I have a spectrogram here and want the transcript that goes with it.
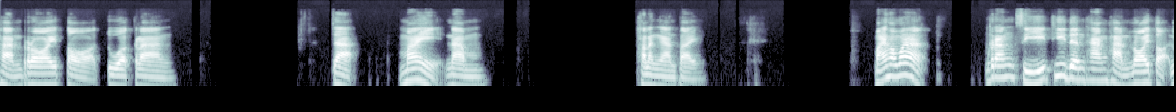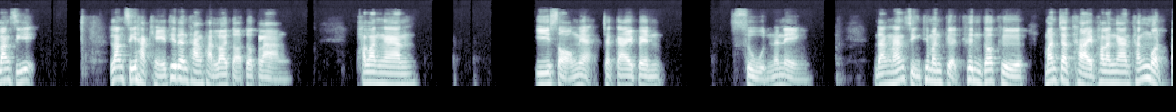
ผ่านรอยต่อตัวกลาง จะไม่นำพลังงานไป หมายความว่ารังสีที่เดินทางผ่านรอยต่อรังสี รังสีหักเหที่เดินทางผ่านรอยต่อตัวกลาง พลังงาน e สองเนี่ยจะกลายเป็นศูนย์นั่นเอง ดังนั้นสิ่งที่มันเกิดขึ้นก็คือ มันจะถ่ายพลังงานทั้งหมดไป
